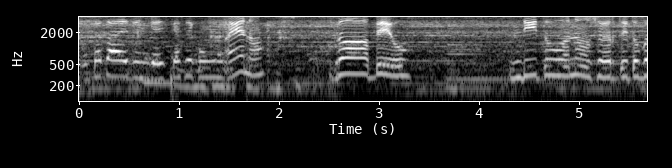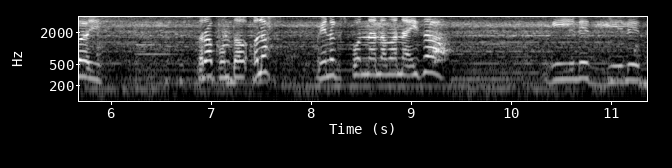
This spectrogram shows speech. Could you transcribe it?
Punta tayo doon, guys. Kasi kung, ayan, oh. Grabe, oh. Nandito, ano, swerte to, guys. Tara, punta. Ala, may nag-spawn na naman na isa. Gilid, gilid.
